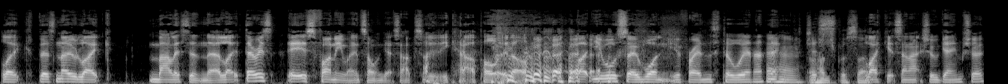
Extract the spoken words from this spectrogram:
like there's no like malice in there. Like there is, it is funny when someone gets absolutely catapulted off, but you also want your friends to win. I think Uh-huh. just 100%. like it's an actual game show.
